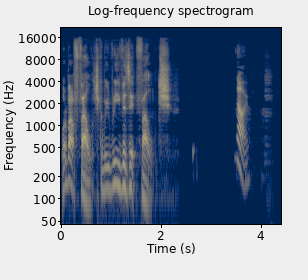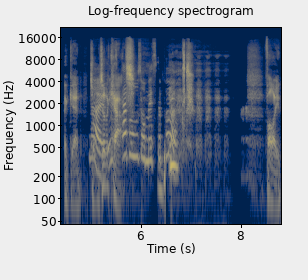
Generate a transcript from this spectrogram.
What about Felch? Can we revisit Felch? No. Again, No, to the it's cat. Pebbles or Mr. Puss. Fine.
